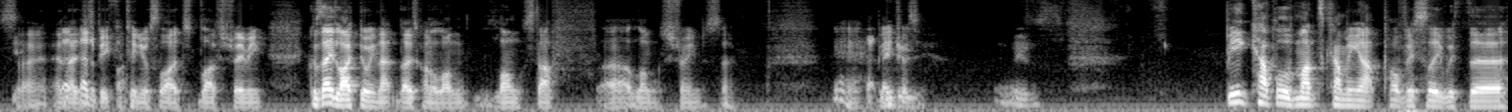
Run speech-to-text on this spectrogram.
So Yeah, and that- that'd that'd just be, be continuous live live streaming because they like doing that those kind of long long stuff, uh, long streams. So yeah, that'd be do. interesting. Big couple of months coming up, obviously, with the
